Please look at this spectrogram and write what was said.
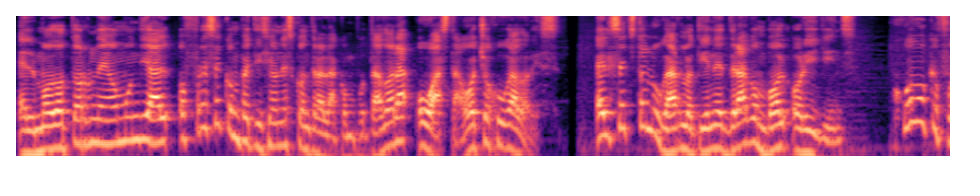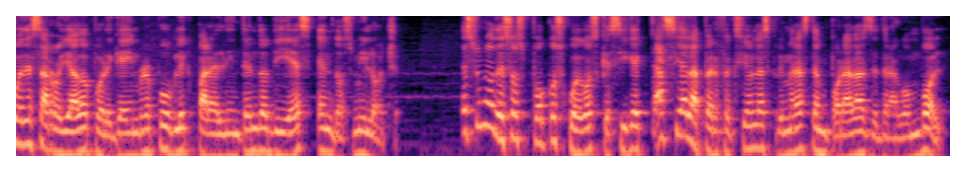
El modo torneo mundial ofrece competiciones contra la computadora o hasta 8 jugadores. El sexto lugar lo tiene Dragon Ball Origins, juego que fue desarrollado por Game Republic para el Nintendo 10 en 2008. Es uno de esos pocos juegos que sigue casi a la perfección las primeras temporadas de Dragon Ball.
